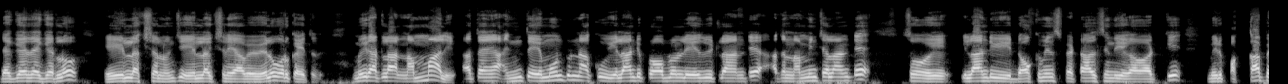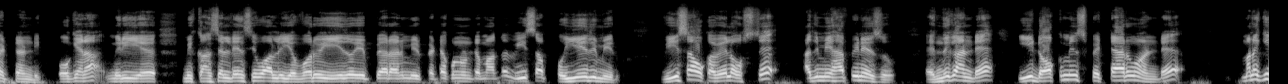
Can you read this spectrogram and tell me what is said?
దగ్గర దగ్గరలో ఏడు లక్షల నుంచి ఏడు లక్షల యాభై వేల వరకు అవుతుంది మీరు అట్లా నమ్మాలి. అతను ఇంత అమౌంట్ నాకు ఎలాంటి ప్రాబ్లం లేదు ఇట్లా అంటే అతను నమ్మించాలంటే సో ఇలాంటి డాక్యుమెంట్స్ పెట్టాల్సింది కాబట్టి మీరు పక్కా పెట్టండి. ఓకేనా? మీరు మీ కన్సల్టెన్సీ వాళ్ళు ఎవరు ఏదో చెప్పారని మీరు పెట్టకుండా ఉంటే మాత్రం వీసా పోయేది మీరు. వీసా ఒకవేళ వస్తే అది మీ హ్యాపీనెస్. ఎందుకంటే ఈ డాక్యుమెంట్స్ పెట్టారు అంటే మనకి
